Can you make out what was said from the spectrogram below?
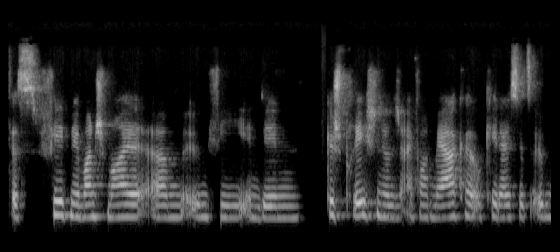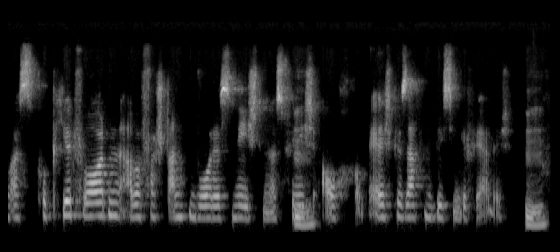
Das fehlt mir manchmal ähm, irgendwie in den Gesprächen, dass ich einfach merke, okay, da ist jetzt irgendwas kopiert worden, aber verstanden wurde es nicht. Und das finde mhm. ich auch ehrlich gesagt ein bisschen gefährlich. Mhm.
